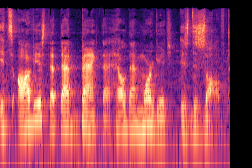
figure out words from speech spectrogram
It's obvious that that bank that held that mortgage is dissolved.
